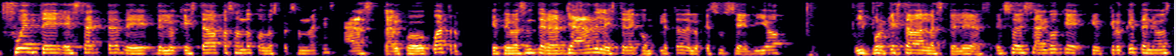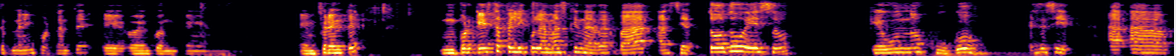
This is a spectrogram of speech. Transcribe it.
fuente exacta de, de lo que estaba pasando con los personajes hasta el juego 4, que te vas a enterar ya de la historia completa de lo que sucedió y por qué estaban las peleas. Eso es algo que, que creo que tenemos que tener importante eh, en, mm, porque esta película más que nada va hacia todo eso que uno jugó. Es decir, a- a-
